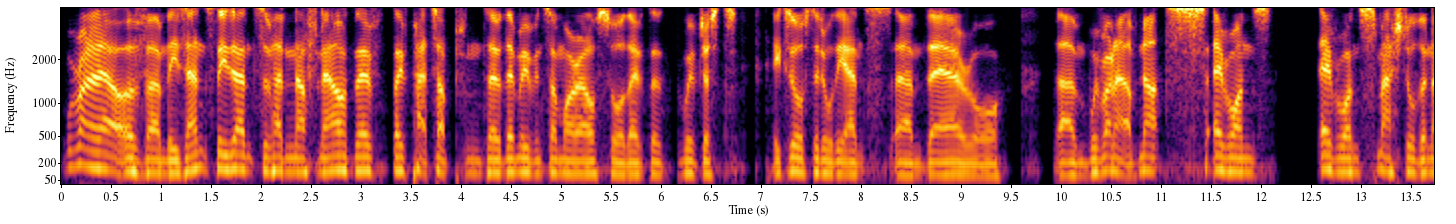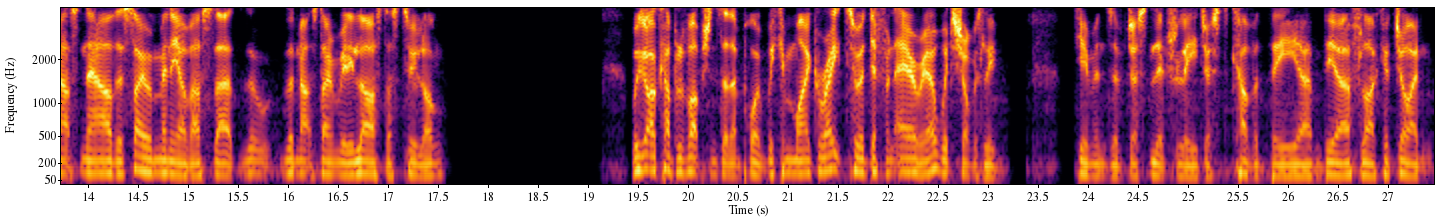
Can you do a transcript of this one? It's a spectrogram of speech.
we're running out of um, these ants. These ants have had enough now. They've they've packed up and they're, they're moving somewhere else, or they've the, we've just exhausted all the ants um, there, or um, we've run out of nuts. Everyone's everyone's smashed all the nuts now. There's so many of us that the, the nuts don't really last us too long. We got a couple of options at that point. We can migrate to a different area, which obviously humans have just literally just covered the um, the earth like a giant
